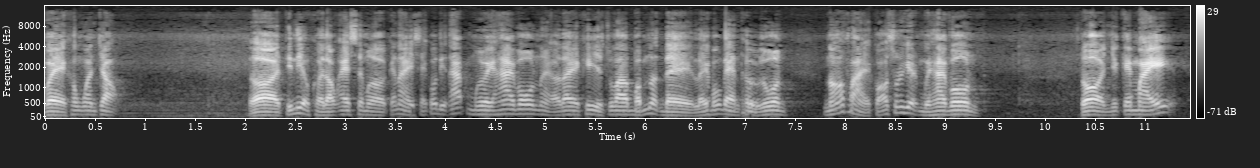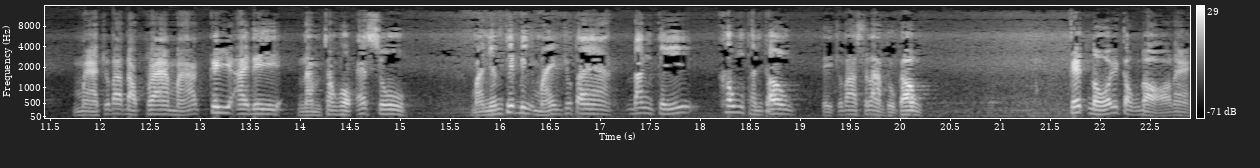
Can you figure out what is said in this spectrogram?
về không quan trọng. Rồi tín hiệu khởi động ECM cái này sẽ có điện áp 12V này ở đây khi chúng ta bấm lệnh đề lấy bóng đèn thử luôn. Nó phải có xuất hiện 12V rồi những cái máy mà chúng ta đọc ra mã key ID nằm trong hộp SU mà những thiết bị máy của chúng ta đăng ký không thành công thì chúng ta sẽ làm thủ công. Kết nối cộng đỏ này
